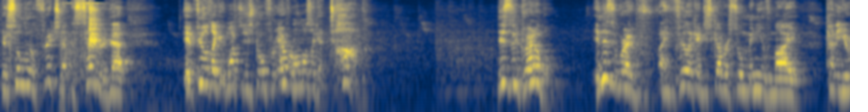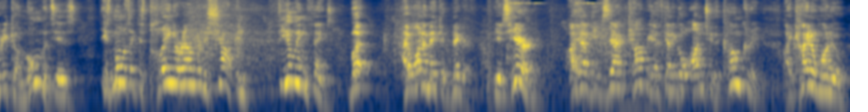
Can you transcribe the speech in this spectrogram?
There's so little friction at the center that it feels like it wants to just go forever, almost like a top. This is incredible. And this is where I, I feel like I discover so many of my kind of eureka moments is, is moments like this playing around in the shop and feeling things. But I want to make it bigger. Is here, I have the exact copy that's to go onto the concrete. I kind of want to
